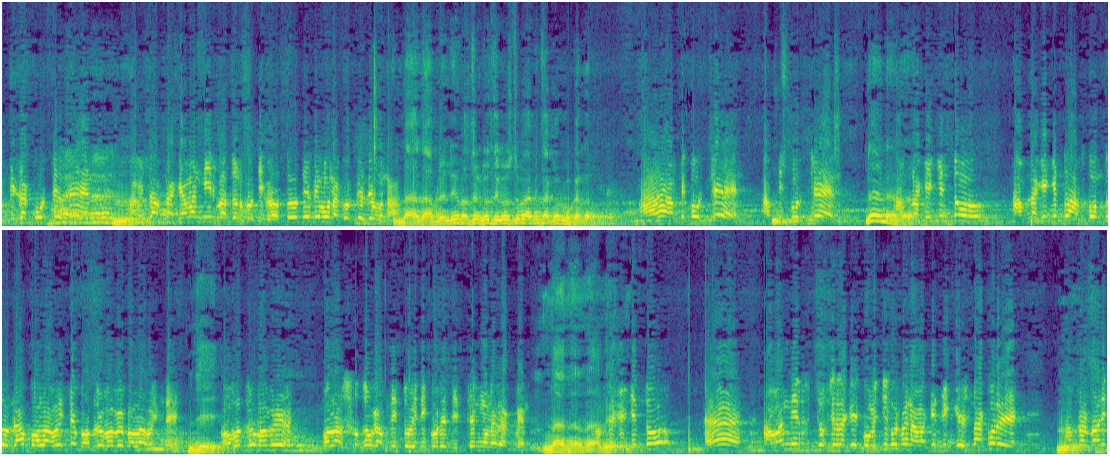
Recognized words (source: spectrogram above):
আপনি যা করতেছেন আমি তো আপনাকে আমার নির্বাচন ক্ষতিগ্রস্ত হতে দেবো না করতে দেবো না। না না আপনি নির্বাচন ক্ষতিগ্রস্ত আমি তা করব কেন? আপনি করছেন আপনি করছেন। না না না। আপনাকে কিন্তু আপনাকে কিন্তু আজ পর্যন্ত যা বলা হয়েছে ভদ্রভাবে বলা হয়েছে। জি। অভদ্রভাবে বলার সুযোগ আপনি তৈরি করে দিচ্ছেন মনে রাখবেন। না না না আপনাকে কিন্তু হ্যাঁ আমার এলাকায় কমিটি করবেন আমাকে জিজ্ঞেস না করে আপনার বাড়ি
